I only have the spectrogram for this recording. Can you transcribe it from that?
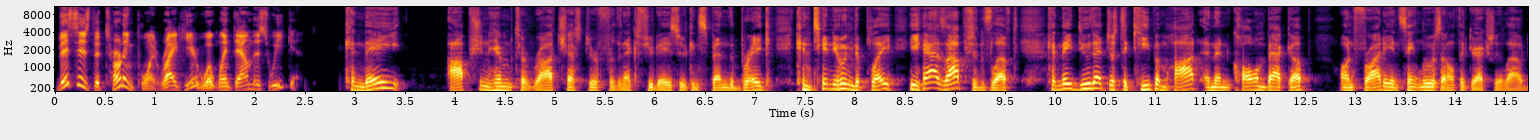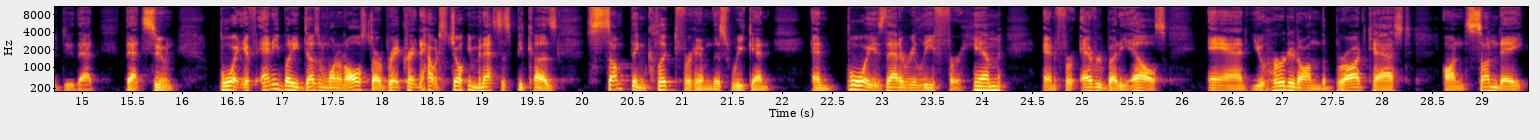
this is the turning point right here. What went down this weekend? Can they option him to Rochester for the next few days so he can spend the break continuing to play? He has options left. Can they do that just to keep him hot and then call him back up on Friday in St. Louis? I don't think you're actually allowed to do that that soon. Boy, if anybody doesn't want an all-star break right now, it's Joey Meneses because something clicked for him this weekend. And boy, is that a relief for him and for everybody else. And you heard it on the broadcast on Sunday.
